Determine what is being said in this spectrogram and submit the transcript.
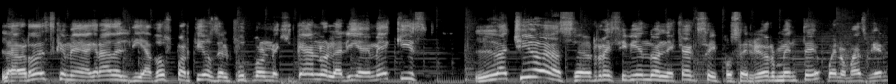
La verdad es que me agrada el día. Dos partidos del fútbol mexicano, la Liga MX, la Chivas eh, recibiendo al Necaxa y posteriormente, bueno, más bien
